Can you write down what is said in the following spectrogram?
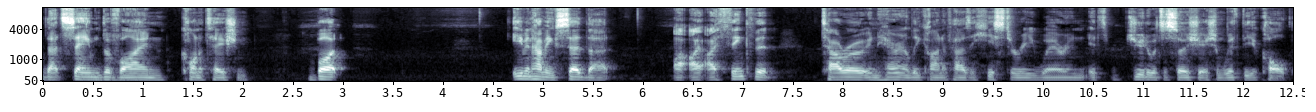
that same divine connotation. But even having said that, I, I think that tarot inherently kind of has a history wherein it's due to its association with the occult.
